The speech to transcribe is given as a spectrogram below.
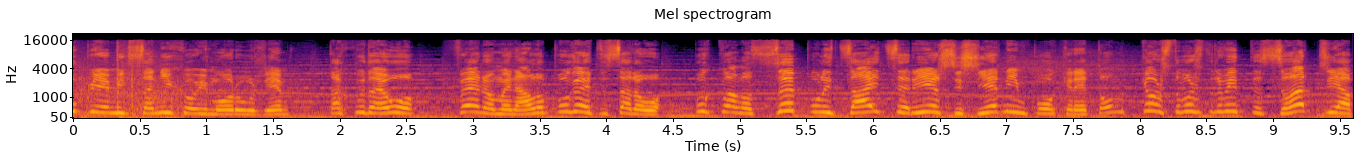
ubijem ih sa njihovim oružjem. Tako da je ovo fenomenalno. Pogledajte sad ovo. Bukvalno sve policajce riješiš jednim pokretom. Kao što možete da vidite, svačija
